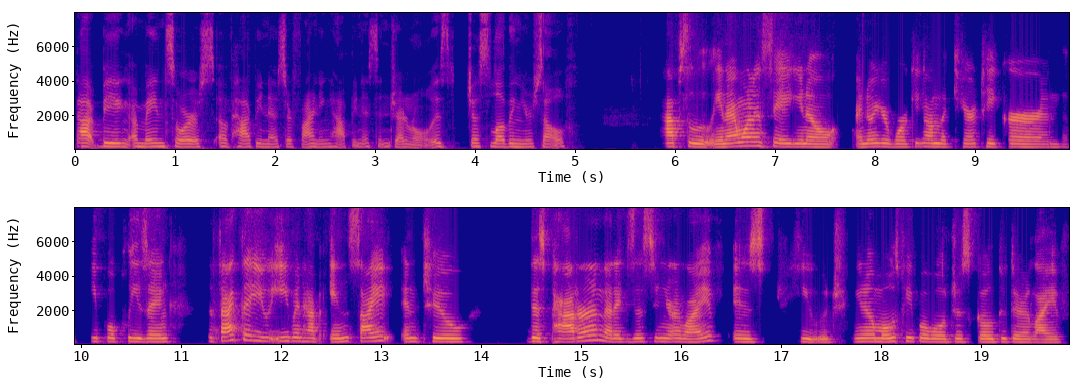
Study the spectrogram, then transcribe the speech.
that being a main source of happiness or finding happiness in general is just loving yourself. Absolutely. And I want to say, you know, I know you're working on the caretaker and the people pleasing the fact that you even have insight into this pattern that exists in your life is huge. You know, most people will just go through their life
